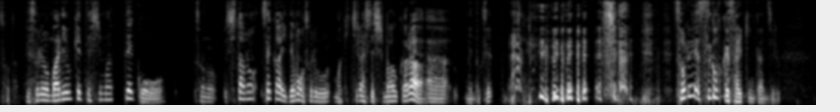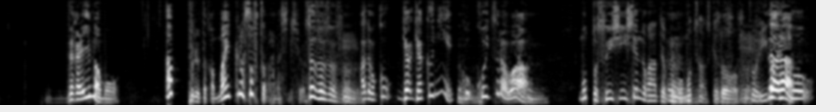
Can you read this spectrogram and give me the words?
そうだね。で、それを真に受けてしまって、こう、その、下の世界でもそれを撒き散らしてしまうから、うんああ、めんどくせってなる。それ、すごく最近感じる。だから今もう、アップルとかマイクロソフトの話でしょ？そうそうそうそう。うんあ、でもこ、逆逆に、こうんこいつらは、うんもっと推進してんのかなって僕思ってたんですけど、うんそうそう意だから外と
